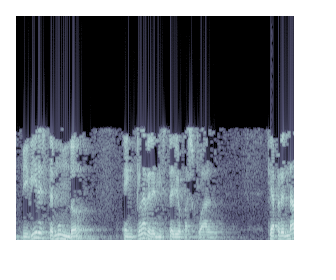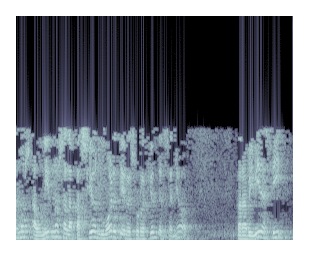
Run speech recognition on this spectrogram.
vivir este mundo en clave de misterio pascual, que aprendamos a unirnos a la pasión, muerte y resurrección del Señor, para vivir así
